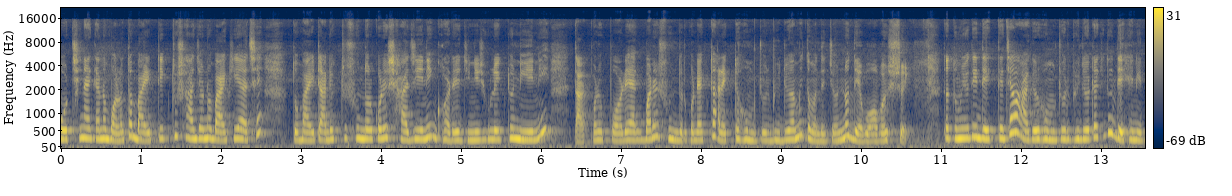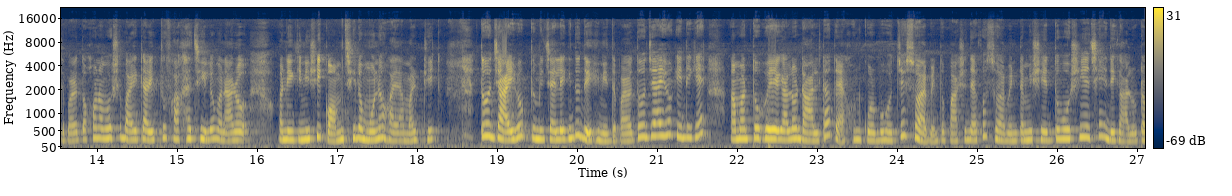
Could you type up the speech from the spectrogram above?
করছি না কেন বলো তো? বাড়িটা একটু সাজানো বাকি আছে। তো বাড়িটা আরেকটু সুন্দর করে সাজিয়ে নিই, ঘরের জিনিসগুলো একটু নিয়ে নিই। তারপরে পরে একবারে সুন্দর করে একটা আরেকটা হোম ট্যুর ভিডিও আমি তোমাদের জন্য দেবো অবশ্যই। তো তুমি যদি দেখতে চাও, আগের হোম ট্যুর ভিডিওটা কিন্তু দেখে নিতে পারো। তখন অবশ্যই বাড়িটা আরেকটু ফাঁকা ছিল মানে আরও অনেক জিনিসই কম ছিল মনে হয় আমার ঠিক। তো যাই হোক, তুমি চাইলে কিন্তু দেখে নিতে পারো। তো যাই হোক, এদিকে আমার তো হয়ে গেল ডালটা, তো এখন করব হচ্ছে সয়াবিন। তো পাশে দেখো সয়াবিনটা আমি সেদ্ধ বসিয়েছি, এদিকে আলুটা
